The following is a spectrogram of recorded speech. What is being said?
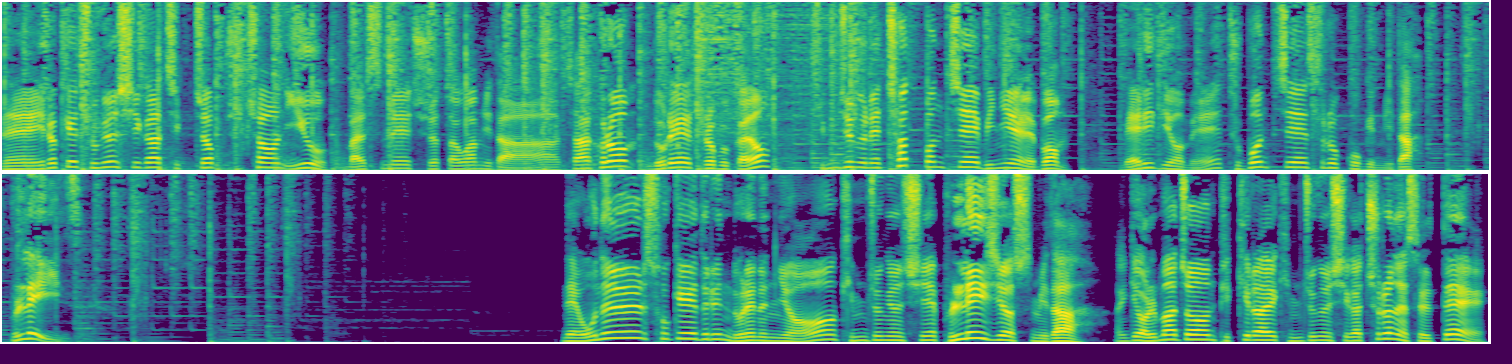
네, 이렇게 종현 씨가 직접 추천 이유 말씀해 주셨다고 합니다. 자, 그럼 노래 들어볼까요? 김종현의 첫 번째 미니 앨범 Meridiem의 두 번째 수록곡입니다. Blaze. 네, 오늘 소개해드린 노래는요, 김종현 씨의 Blaze였습니다. 이게 얼마 전 비키라에 김종현 씨가 출연했을 때,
